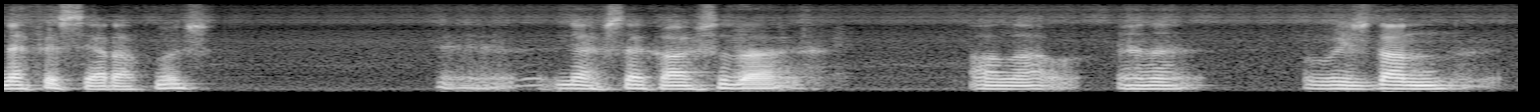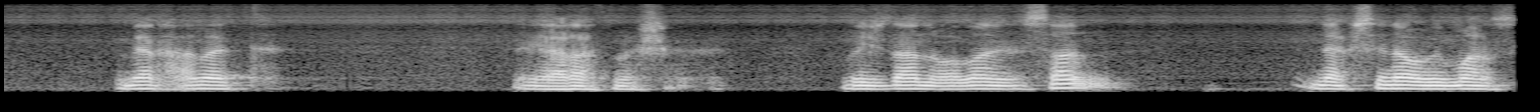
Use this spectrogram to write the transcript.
nefis yaratmış e, nefse karşı da Allah yani vicdan, merhamet yaratmış. Vicdan olan insan nefsine uymaz.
